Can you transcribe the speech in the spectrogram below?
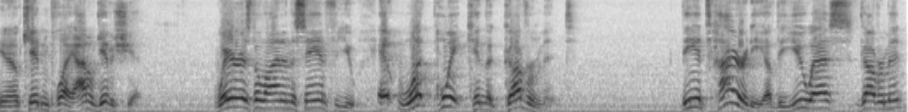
you know, Kid 'n Play. I don't give a shit. Where is the line in the sand for you? At what point can the government, the entirety of the U.S. government,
